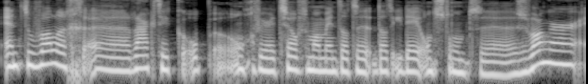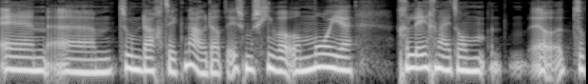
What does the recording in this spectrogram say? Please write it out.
En toevallig uh, raakte ik op ongeveer hetzelfde moment dat dat idee ontstond zwanger. En um, toen dacht ik, nou, dat is misschien wel een mooie gelegenheid om, te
